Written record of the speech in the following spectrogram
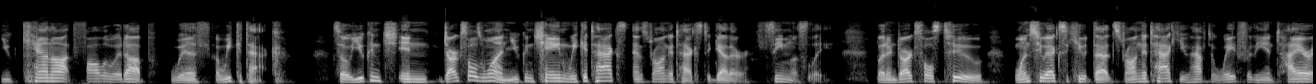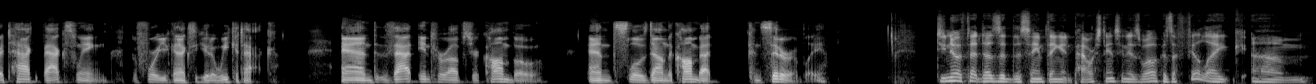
you cannot follow it up with a weak attack. So you can in Dark Souls 1, you can chain weak attacks and strong attacks together seamlessly. But in Dark Souls 2, once you execute that strong attack, you have to wait for the entire attack backswing before you can execute a weak attack. And that interrupts your combo and slows down the combat considerably. Do you know if that does the same thing in power stancing as well? Because I feel like um,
